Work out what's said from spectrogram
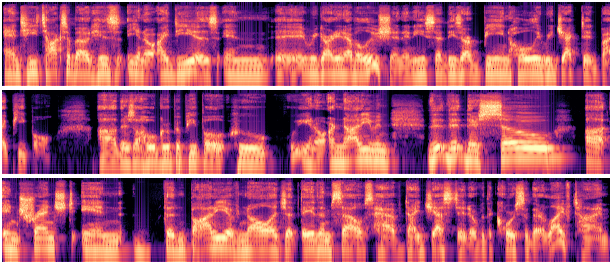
And he talks about his, you know, ideas in uh, regarding evolution, and he said these are being wholly rejected by people. Uh, there's a whole group of people who, you know, are not even they're so uh, entrenched in the body of knowledge that they themselves have digested over the course of their lifetime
